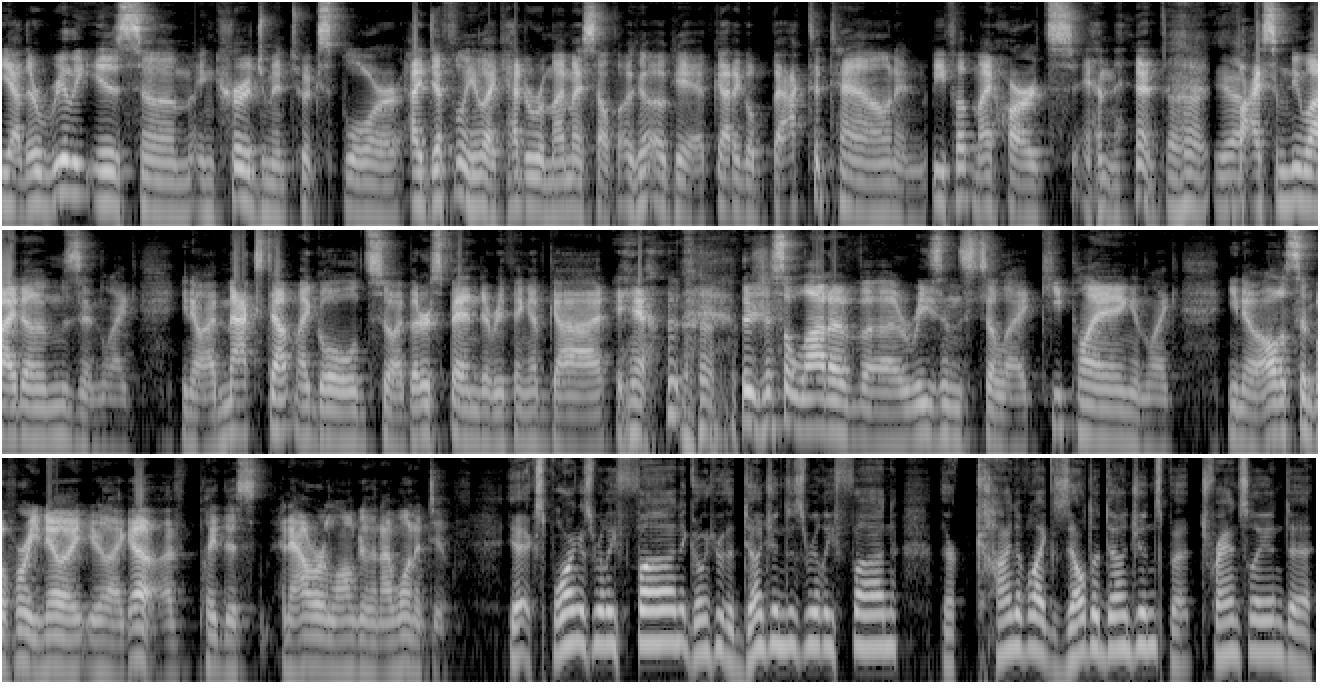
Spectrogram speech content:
yeah, there really is some encouragement to explore. I definitely like had to remind myself, okay, okay I've got to go back to town and beef up my hearts and then uh-huh, yeah. buy some new items and like, you know, I maxed out my gold, so I better spend everything I've got. And there's just a lot of uh, reasons to like keep playing and like, you know, all of a sudden before you know it, you're like, oh, I've played this an hour longer than I wanted to yeah, exploring is really fun. Going through the dungeons is really fun. They're kind of like Zelda dungeons, but translated into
